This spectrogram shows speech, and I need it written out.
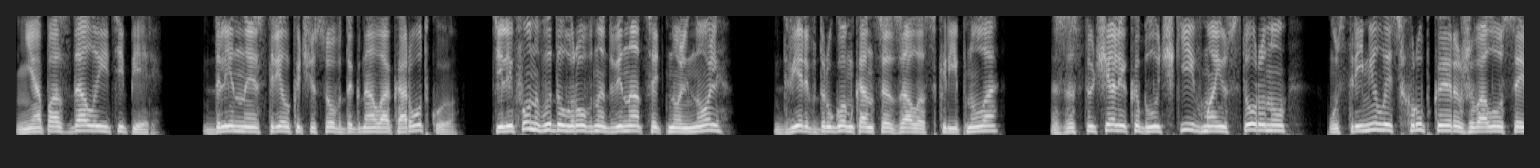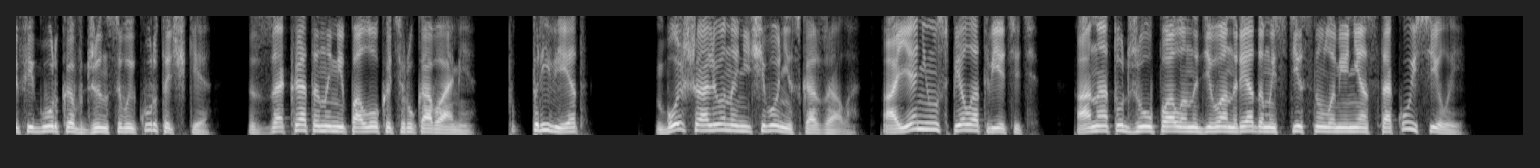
Не опоздала и теперь. Длинная стрелка часов догнала короткую, Телефон выдал ровно 12.00, дверь в другом конце зала скрипнула, застучали каблучки, в мою сторону устремилась хрупкая рыжеволосая фигурка в джинсовой курточке с закатанными по локоть рукавами. «Привет». Больше Алена ничего не сказала, а я не успел ответить. Она тут же упала на диван рядом и стиснула меня с такой силой,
